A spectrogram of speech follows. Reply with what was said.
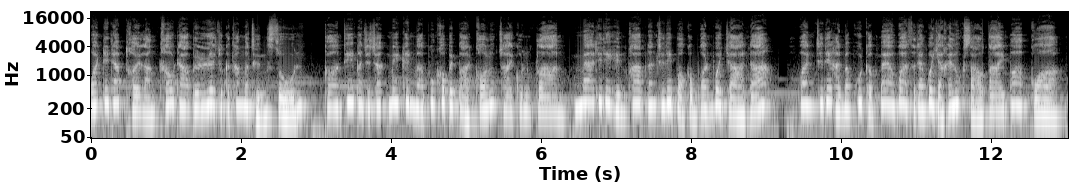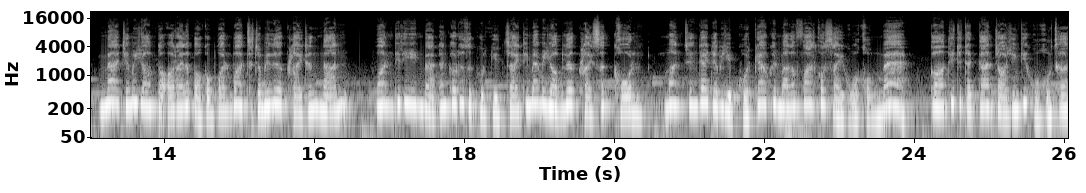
วันได้นับถอยหลังเข้าดาวไปเรื่อยจนกระทั่งมาถึงศูนย์ก่อนที่มันจะชักมีดขึ้นมาพุ่งเข้าไปปาดคอลูกชายคนกลาง แม่ที่ได้เห็นภาพนั้นจึงได้บอกกับวันว่าอย่านะ วันจึงได้หันมาพูดกับแม่ว่าแสดงว่าอยากให้ลูกสาวตายมากกว่า แม่จึงไม่ยอมตอบอะไรและบอกกับวันว่าเธอจะไม่เลือกใครทั้งนั้น วันที่ได้ยินแบบนั้นก็รู้สึกหงุดหงิดใจที่แม่ไม่ยอมเลือกใครสักคน มันจึงได้เดินไปหยิบขวดแก้วขึ้นมาแล้วฟาดเข้าใส่หัวของแม่ ก่อนที่จะจัดการจ่อยิงที่หัวของเธอ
